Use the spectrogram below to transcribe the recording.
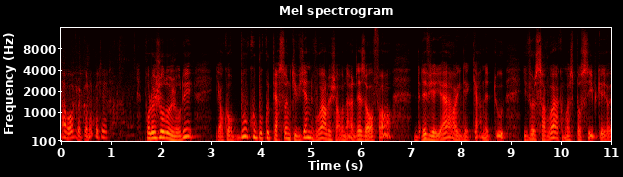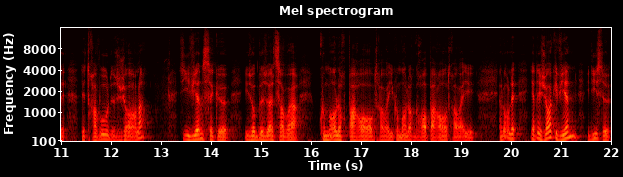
Ah bon, je le connais peut-être. Pour le jour d'aujourd'hui, il y a encore beaucoup, beaucoup de personnes qui viennent voir le charbonnage, des enfants, des vieillards avec des carnes et tout. Ils veulent savoir comment c'est possible qu'il y ait des travaux de ce genre-là. S'ils viennent, c'est qu'ils ont besoin de savoir comment leurs parents ont travaillé, comment leurs grands-parents ont travaillé. Alors, il y a des gens qui viennent, ils disent euh,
